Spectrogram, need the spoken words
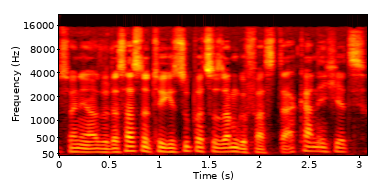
Svenja, also das hast du natürlich jetzt super zusammengefasst. Da kann ich jetzt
